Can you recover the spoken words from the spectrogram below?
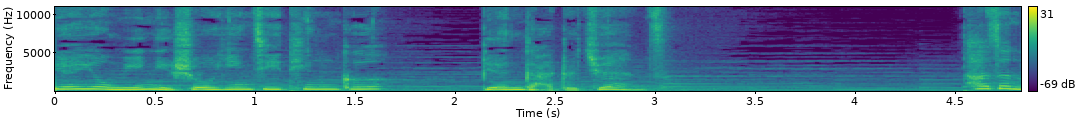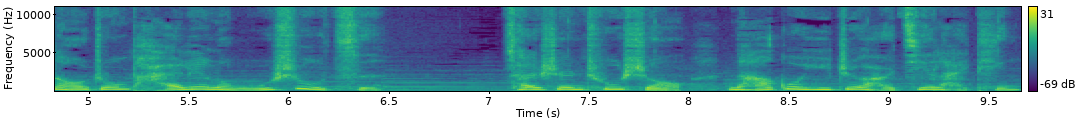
边用迷你收音机听歌，边改着卷子。他在脑中排练了无数次，才伸出手拿过一只耳机来听。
